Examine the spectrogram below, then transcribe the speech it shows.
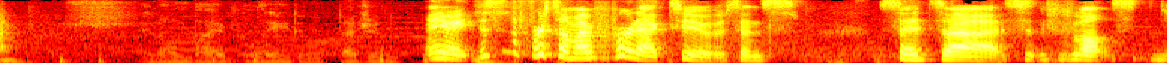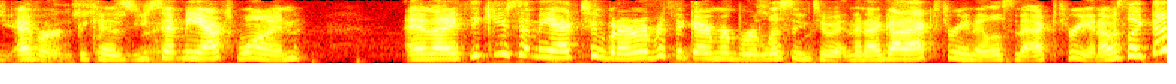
and on thy blade and dudgeon. Anyway, this is the first time I've heard Act Two since, since uh, s- well, ever because you sent me Act One, and I think you sent me Act Two, but I don't ever think I remember listening to it. And then I got Act Three, and I listened to Act Three, and I was like, "That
